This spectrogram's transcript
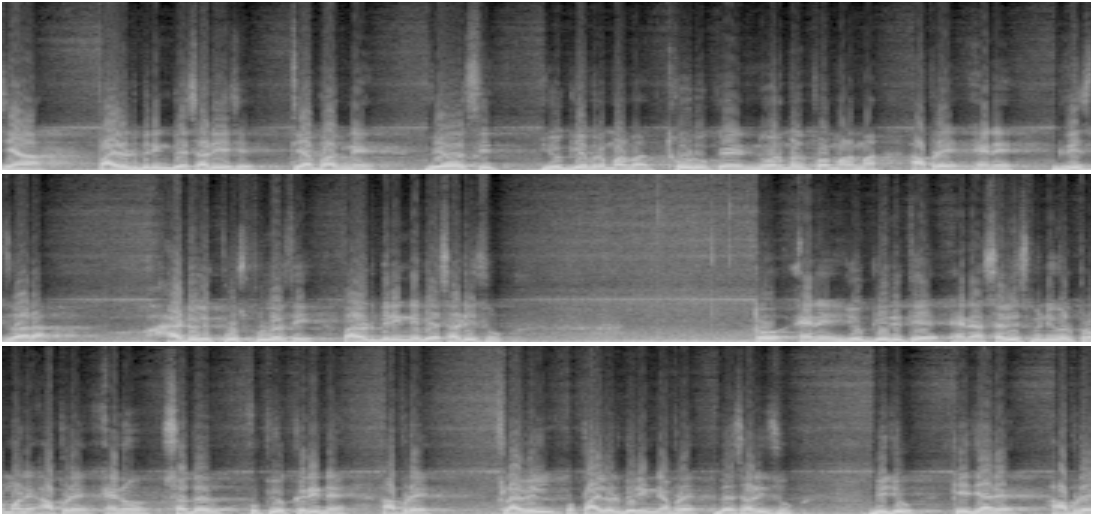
જ્યાં પાયલોટ બિરિંગ બેસાડીએ છીએ, ત્યાં ભાગને વ્યવસ્થિત યોગ્ય પ્રમાણમાં થોડું કે નોર્મલ પ્રમાણમાં આપણે એને ગ્રીસ દ્વારા હાઇડ્રોલિક પુશ પુલરથી પાયલોટ બેરિંગને બેસાડીશું. તો એને યોગ્ય રીતે એના સર્વિસ મેન્યુઅલ પ્રમાણે આપણે એનો સદર ઉપયોગ કરીને આપણે ફ્લાયવીલ પાયલોટ બેરિંગને આપણે બેસાડીશું. બીજું કે જ્યારે આપણે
